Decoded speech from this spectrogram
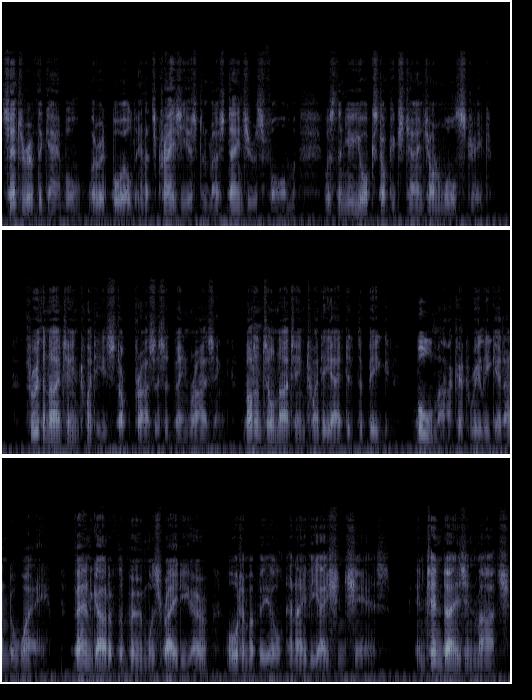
Center of the gamble, where it boiled in its craziest and most dangerous form, was the New York Stock Exchange on Wall Street. Through the 1920s, stock prices had been rising. Not until 1928 did the big bull market really get underway. Vanguard of the boom was radio, automobile, and aviation shares. In ten days in March,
